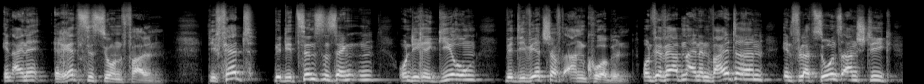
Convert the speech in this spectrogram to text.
in eine Rezession fallen. Die Fed wird die Zinsen senken und die Regierung wird die Wirtschaft ankurbeln. Und wir werden einen weiteren Inflationsanstieg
